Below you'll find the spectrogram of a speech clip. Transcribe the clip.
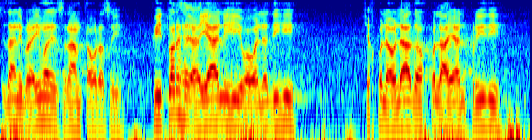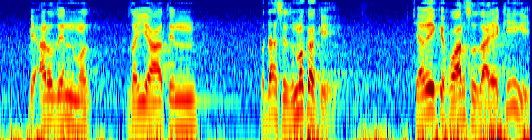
چې ځان ابراهيم عليه السلام تورسي فی طرح عیاله و ولده چې خپل اولاد او خپل عیال پریدي به ارض مزیات په داسې زمکه کې چې هغه کې خوار سزای کیږي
